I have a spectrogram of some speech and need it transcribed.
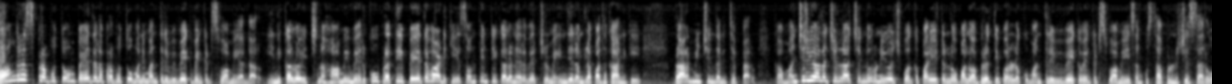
కాంగ్రెస్ ప్రభుత్వం పేదల ప్రభుత్వం అని మంత్రి వివేక్ వెంకటస్వామి అన్నారు. ఎన్నికల్లో ఇచ్చిన హామీ మేరకు ప్రతి పేదవాడికి సొంతింటి కళ నెరవేర్చడమే ఇందిరంల పథకానికి ప్రారంభించిందని చెప్పారు. ఇక మంచిర్యాల జిల్లా చెన్నూరు నియోజకవర్గ పర్యటనలో పలు అభివృద్ది పనులకు మంత్రి వివేక్ వెంకటస్వామి శంకుస్థాపనలు చేశారు.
